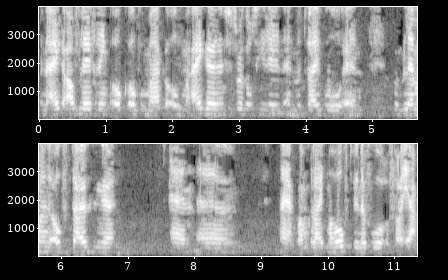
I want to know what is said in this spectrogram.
een eigen aflevering ook over maken. Over mijn eigen struggles hierin en mijn twijfel en mijn belemmerende overtuigingen. En uh, nou ja, kwam gelijk mijn hoofd weer naar voren van ja,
